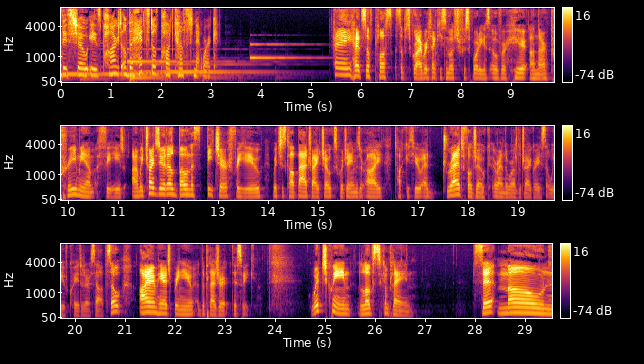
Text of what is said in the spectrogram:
This show is part of the Head Stuff Podcast Network. Hey, Head Stuff Plus subscriber, thank you so much for supporting us over here on our premium feed. And we try to do a little bonus feature for you, which is called Bad Drag Jokes, where James or I talk you through a dreadful joke around the world of drag race that we've created ourselves. So I am here to bring you the pleasure this week. Which queen loves to complain? Simone.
